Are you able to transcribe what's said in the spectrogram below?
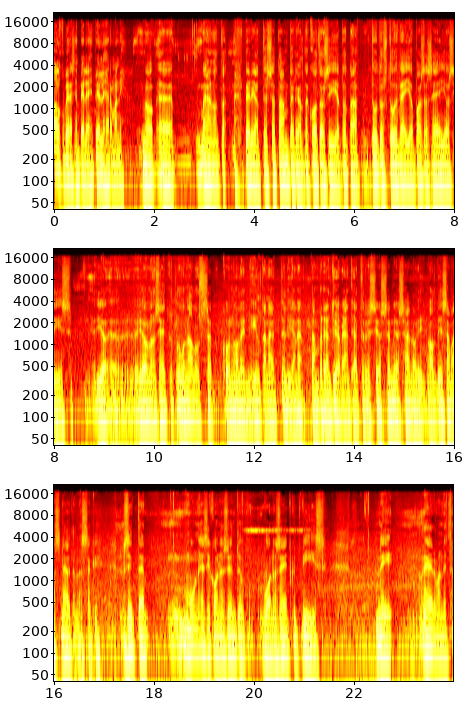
alkuperäisen Pelle, Pelle Hermanni? No, äh, mähän on ta- periaatteessa Tampereelta kotosi ja tota, tutustui Veijo Pasaseen jo siis jo, jolloin 70-luvun alussa, kun olin iltanäyttelijänä Tampereen työväen teatterissa, jossa myös hän oli, oltiin samassa näytelmässäkin. Sitten mun esikoinen syntyi vuonna 75, niin Hermanit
